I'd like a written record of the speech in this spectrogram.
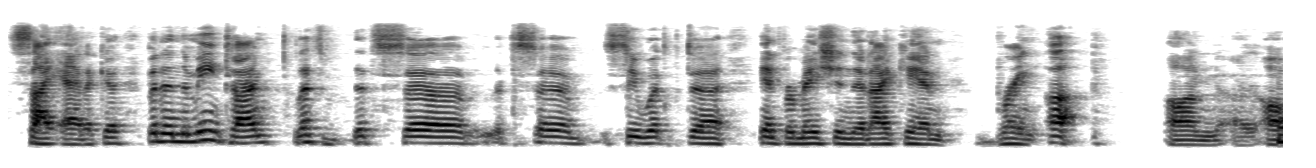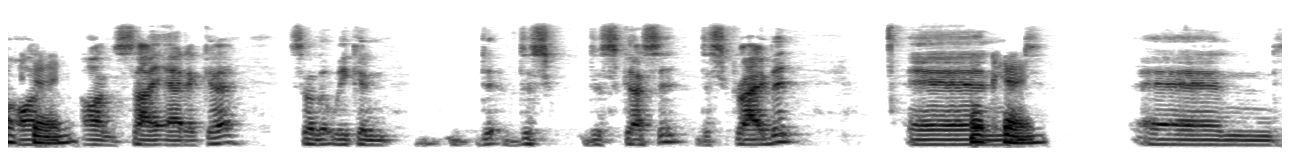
sciatica. But in the meantime, let's let's uh, let's uh, see what uh, information that I can bring up on uh, on, Okay. on on sciatica, so that we can dis- discuss it, describe it, and Okay. And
